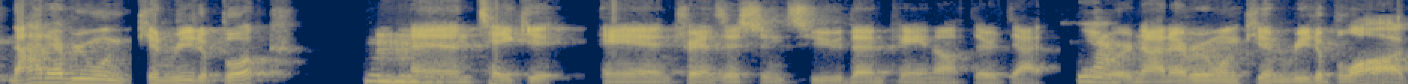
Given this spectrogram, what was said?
not everyone can read a book mm-hmm. and take it and transition to then paying off their debt. Yeah. Or not everyone can read a blog.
